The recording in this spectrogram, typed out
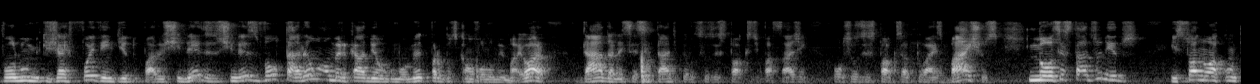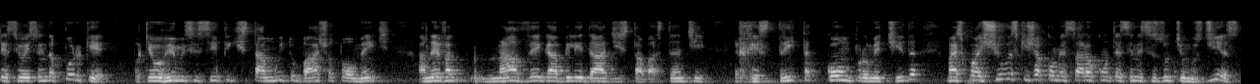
volume que já foi vendido para os chineses. Os chineses voltarão ao mercado em algum momento para buscar um volume maior, dada a necessidade pelos seus estoques de passagem ou seus estoques atuais baixos, nos Estados Unidos. E só não aconteceu isso ainda por quê? Porque o rio Mississippi está muito baixo atualmente, a navegabilidade está bastante restrita, comprometida, mas com as chuvas que já começaram a acontecer nesses últimos dias,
